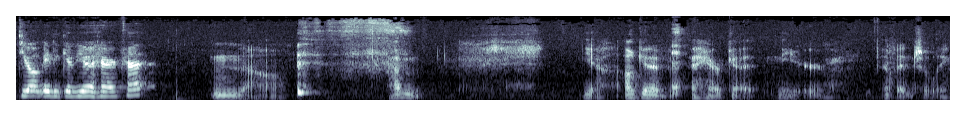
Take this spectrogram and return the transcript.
do you want me to give you a haircut? no. I'm Yeah, I'll get a, a haircut here eventually.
